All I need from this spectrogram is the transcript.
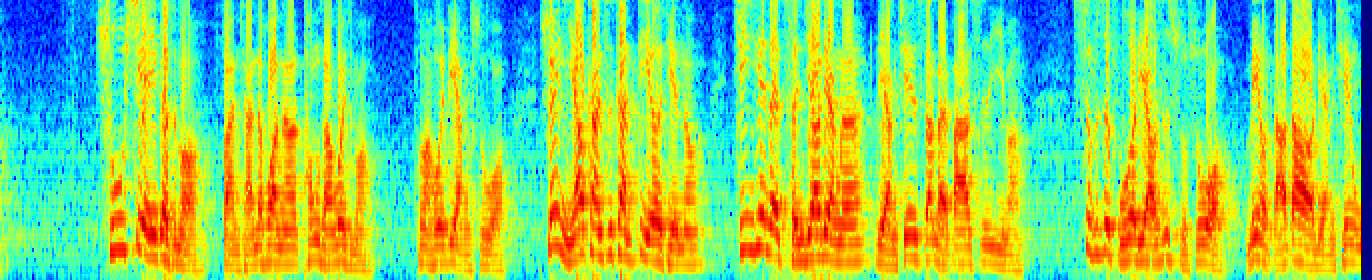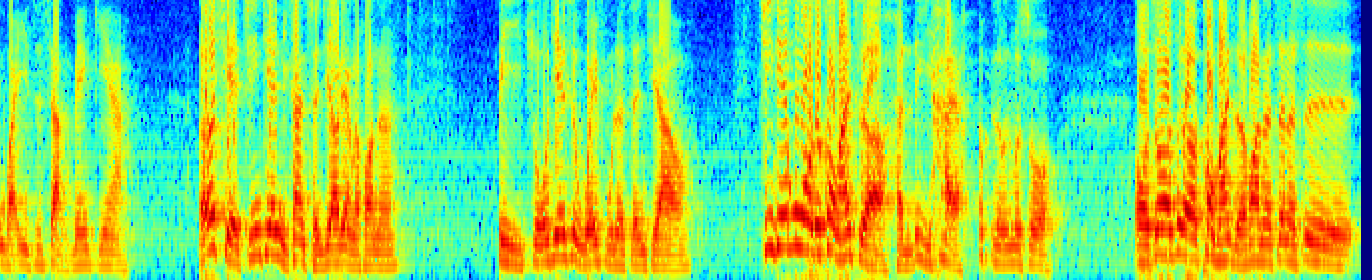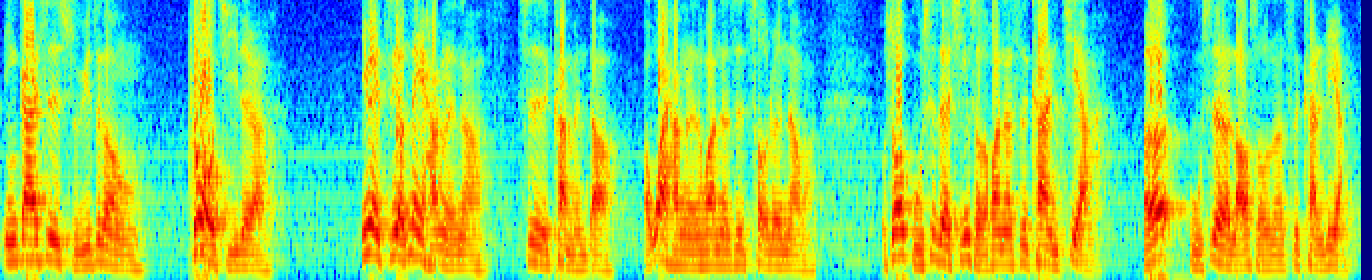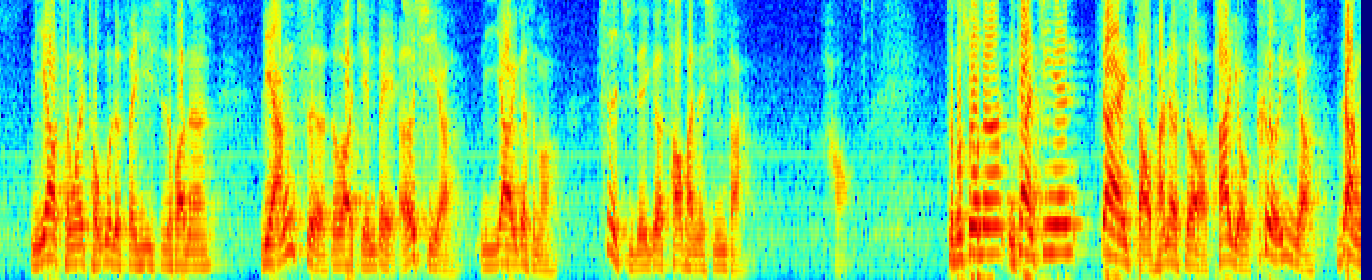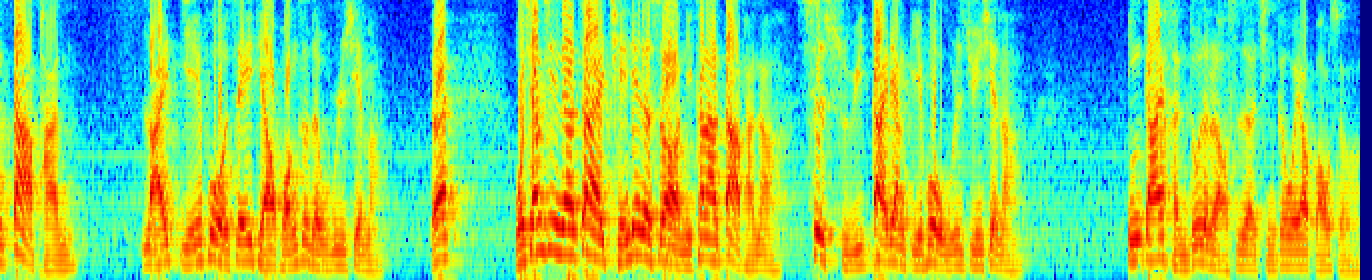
出现一个什么反弹的话呢，通常会什么？通常会量缩哦。所以你要看是看第二天哦。今天的成交量呢，两千三百八十四亿嘛，是不是符合李老师所说哦？没有达到两千五百亿之上，没惊啊。而且今天你看成交量的话呢，比昨天是微幅的增加哦。今天幕后的购买者啊，很厉害啊！为什么这么说？我说这个控盘者的话呢，真的是应该是属于这种 pro 级的啦，因为只有内行人啊是看门道啊，外行人的话呢是凑热闹嘛。我说股市的新手的话呢是看价，而股市的老手呢是看量。你要成为头部的分析师的话呢，两者都要兼备，而且啊，你要一个什么自己的一个操盘的心法。怎么说呢？你看今天在早盘的时候啊，它有刻意啊让大盘来跌破这一条黄色的五日线嘛，对不对？我相信呢，在前天的时候，你看到大盘啊是属于带量跌破五日均线啊，应该很多的老师啊，请各位要保守。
